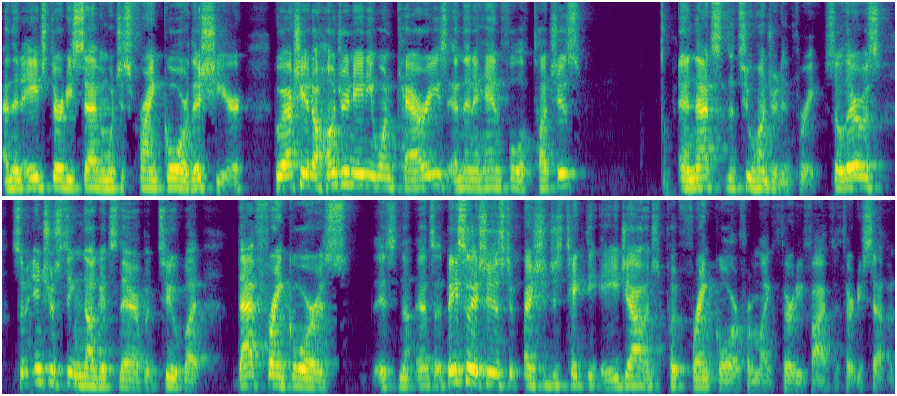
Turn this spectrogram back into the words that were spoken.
and then age 37, which is Frank Gore this year, who actually had 181 carries and then a handful of touches, and that's the 203. So there was some interesting nuggets there, but too, but that Frank Gore is is not that's basically I should just I should just take the age out and just put Frank Gore from like 35 to 37.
